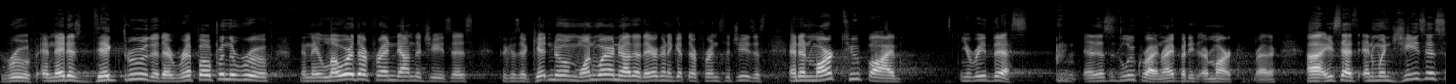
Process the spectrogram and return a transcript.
roof. And they just dig through there. They rip open the roof, and they lower their friend down to Jesus because they're getting to him one way or another. They're going to get their friends to Jesus. In Mark 2 5, you read this. and this is Luke writing, right? But he, or Mark, rather. Uh, he says, And when Jesus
